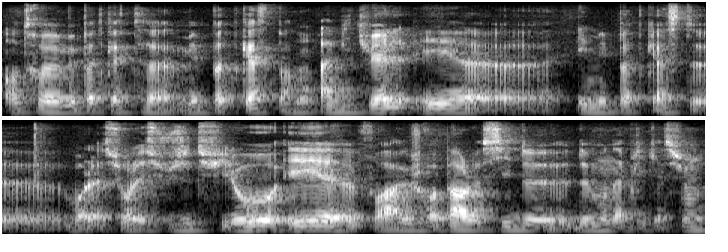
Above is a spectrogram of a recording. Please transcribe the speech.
entre mes podcasts, euh, mes podcasts pardon, habituels et, euh, et mes podcasts euh, voilà, sur les sujets de philo. Et il faudra que je reparle aussi de, de mon application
